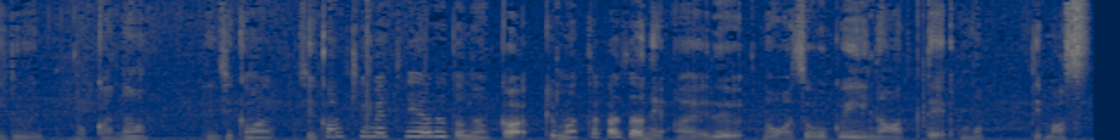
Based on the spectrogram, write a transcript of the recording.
いるのかな時間時間決めてやるとなんか決まった数に会えるのはすごくいいなって思ってます。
